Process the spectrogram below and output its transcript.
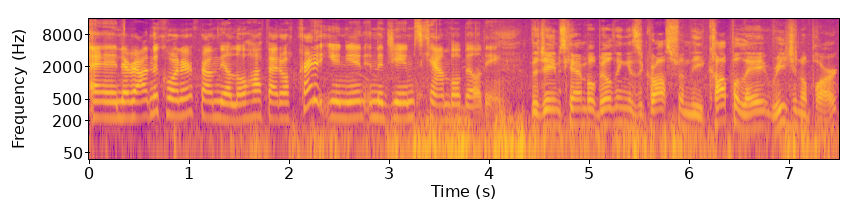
and around the corner from the Aloha Federal Credit Union in the James Campbell building. The James Campbell building is across from the Kapolei Regional Park.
